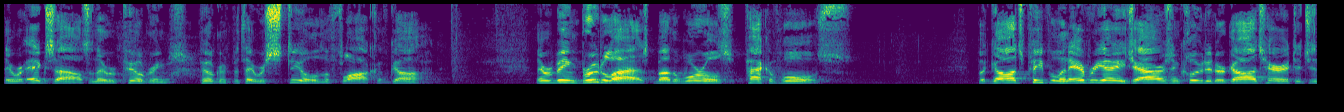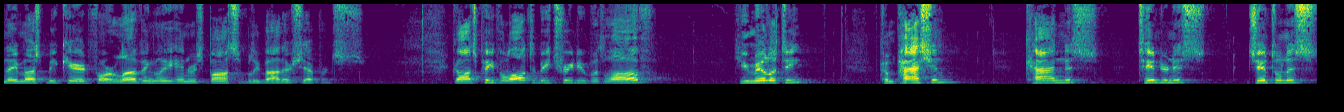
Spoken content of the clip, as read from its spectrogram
They were exiles and they were pilgrims, pilgrims, but they were still the flock of God. They were being brutalized by the world's pack of wolves. But God's people in every age, ours included, are God's heritage, and they must be cared for lovingly and responsibly by their shepherds. God's people ought to be treated with love humility, compassion, kindness, tenderness, gentleness,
